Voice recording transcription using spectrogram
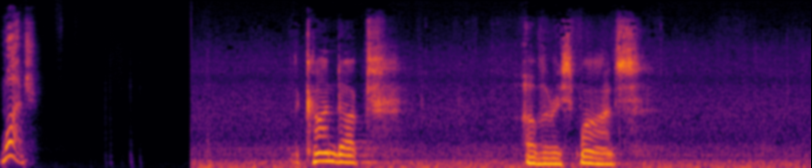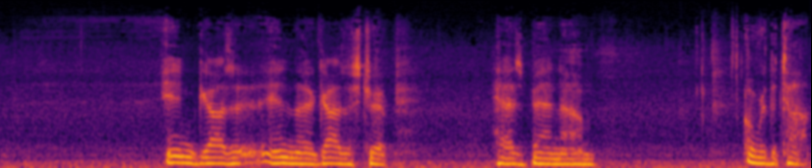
Watch. The conduct of the response in Gaza, in the Gaza Strip, has been um, over the top.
